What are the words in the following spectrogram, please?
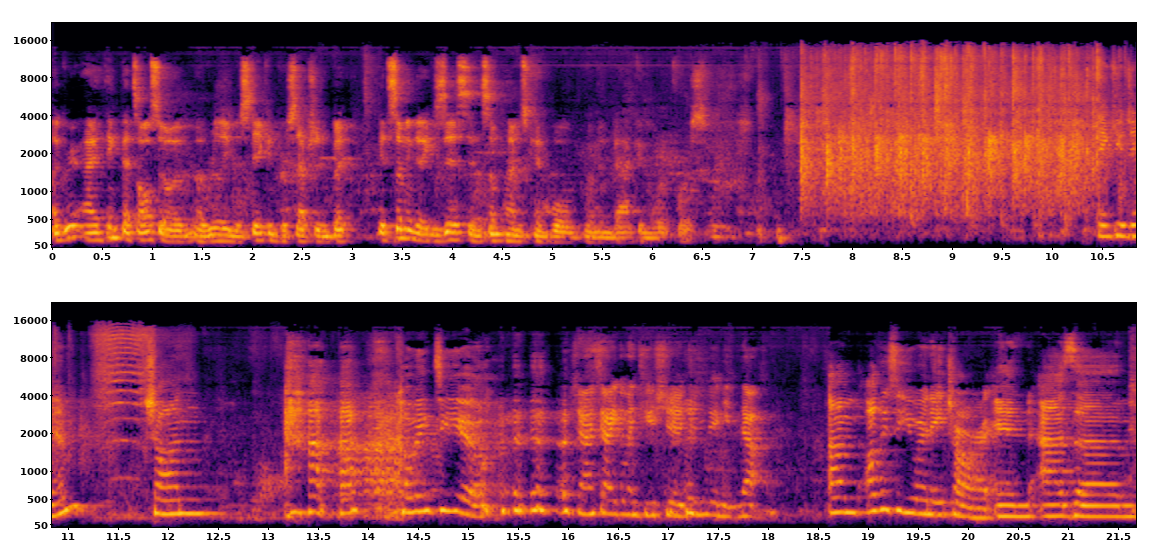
agree. I think that's also a, a, really mistaken perception, but it's something that exists and sometimes can hold women back in the workforce. Thank you, Jim. Sean, Coming to you. Um, obviously, you're in HR, and as a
